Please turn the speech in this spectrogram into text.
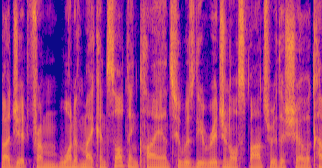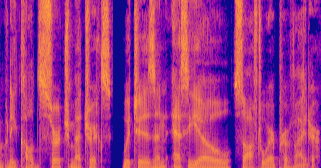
budget from one of my consulting clients who was the original sponsor of the show, a company called Searchmetrics, which is an SEO software provider.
